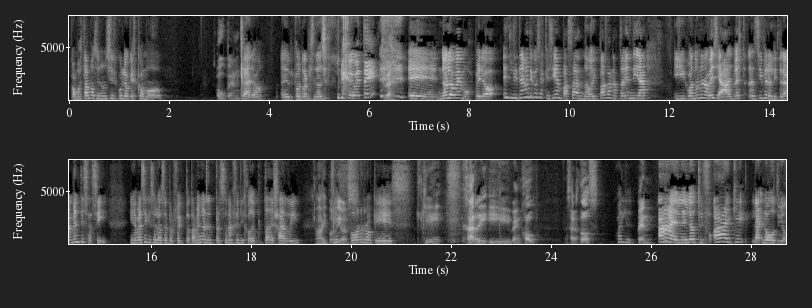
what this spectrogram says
como estamos en un círculo que es como, Open. claro, eh, con representación LGBT, eh, no lo vemos, pero es literalmente cosas que siguen pasando y pasan hasta hoy en día y cuando uno lo ve dice, ah, no es tan así, pero literalmente es así. Y me parece que eso lo hace perfecto. También con el personaje, el hijo de puta de Harry. Ay, por Qué Dios. forro que es. Que Harry y Ben Hope. O sea, los dos. ¿Cuál es? Ben. Ah, el, el otro. Ay, que la- lo odio.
